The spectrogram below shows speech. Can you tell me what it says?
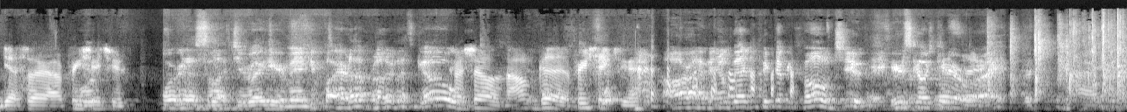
Yes, sir. I appreciate you. We're going to select you right here, man. Get fired up, brother. Let's go. For sure. No, I'm good. Appreciate you. All right, man. I'm glad you picked up your phone. Shoot. Here's Coach Carroll, all right? Yes,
